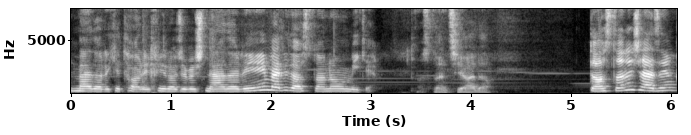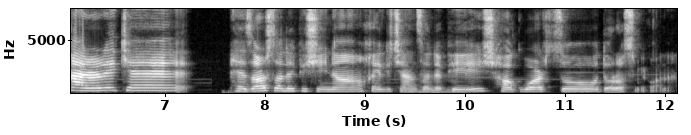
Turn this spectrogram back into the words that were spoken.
مدارک تاریخی راجبش نداریم ولی داستانو میگه. داستان چی حالا؟ داستانش از این قراره که هزار سال پیش اینا خیلی چند سال پیش هاگوارتس رو درست می‌کنن.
